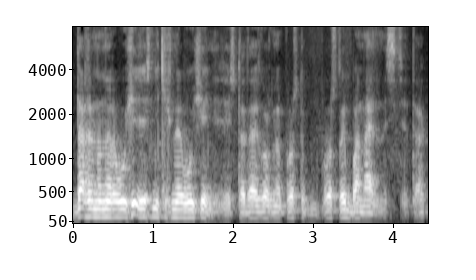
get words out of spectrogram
даже на нравоучение, здесь никаких нравоучений, здесь тогда изложено просто, просто банальности. Так?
